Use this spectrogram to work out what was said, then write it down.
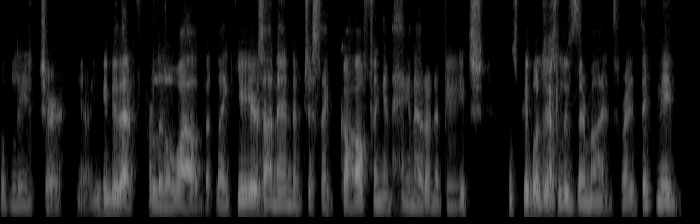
of leisure. You know, you can do that for a little while, but like years on end of just like golfing and hanging out on a beach, most people just yeah. lose their minds, right? They need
